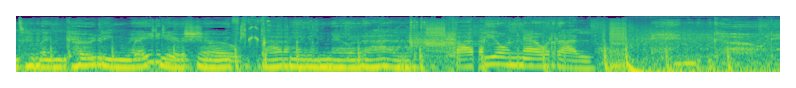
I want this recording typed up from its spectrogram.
to Encoding Radio Show with Fabio Neural. Fabio Neural. Encoding.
